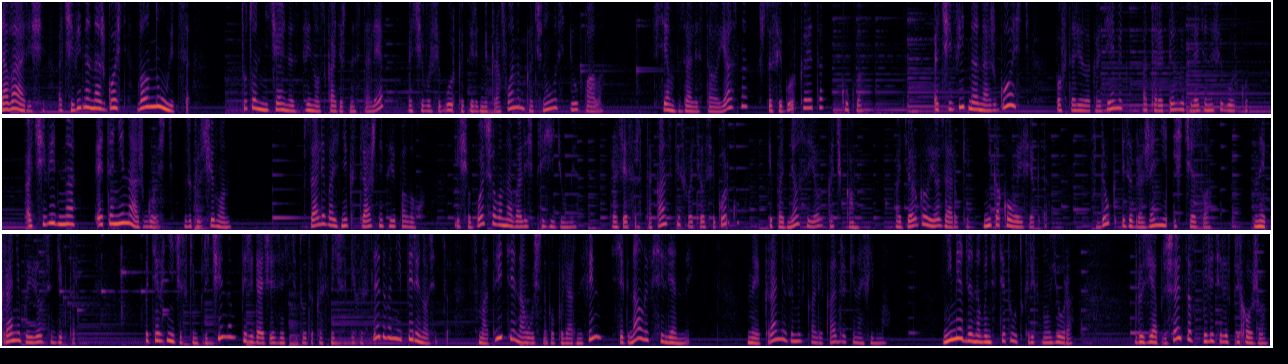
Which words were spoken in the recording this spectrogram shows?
«Товарищи, очевидно, наш гость волнуется!» Тут он нечаянно сдвинул скатерть на столе, отчего фигурка перед микрофоном качнулась и упала. Всем в зале стало ясно, что фигурка эта кукла. «Очевидно, наш гость», — повторил академик, оторопело глядя на фигурку. «Очевидно, это не наш гость», — заключил он. В зале возник страшный переполох. Еще больше волновались в президиуме. Профессор Стаканский схватил фигурку и поднес ее к очкам. Подергал ее за руки. Никакого эффекта. Вдруг изображение исчезло. На экране появился диктор. По техническим причинам передача из Института космических исследований переносится. Смотрите научно-популярный фильм «Сигналы Вселенной». На экране замелькали кадры кинофильма. «Немедленно в институт!» — крикнул Юра. Друзья пришельцев вылетели в прихожую.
